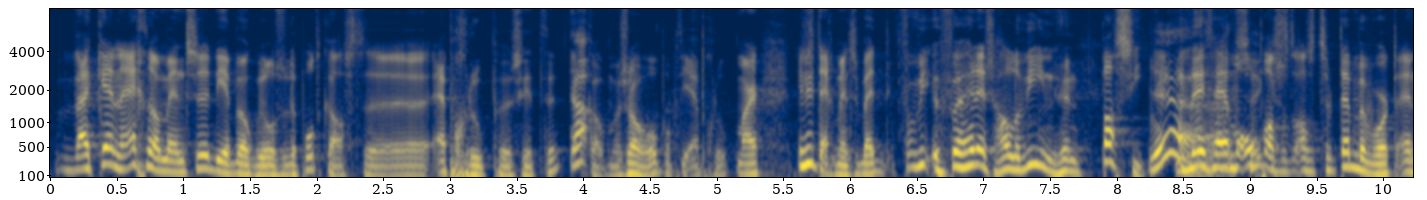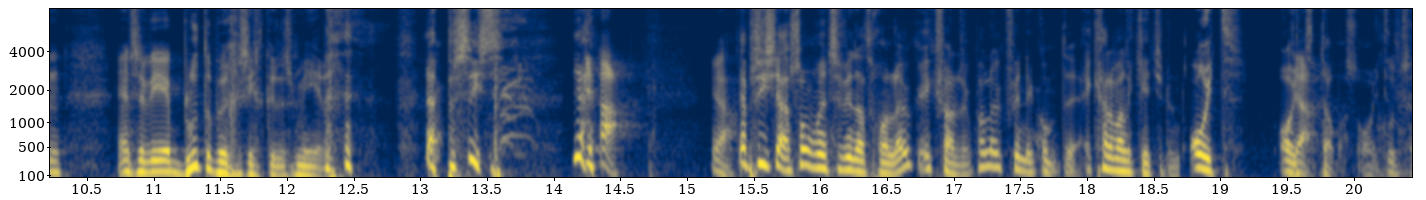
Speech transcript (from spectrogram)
Wij kennen echt wel mensen, die hebben ook bij ons in de podcast eh, appgroep eh, zitten. Ja. Komen we zo op, op die appgroep. Maar er zitten echt mensen bij, voor, wie, voor hen is Halloween hun passie. Ja, die leven helemaal op als het, als het september wordt en, en ze weer bloed op hun gezicht kunnen smeren. Ja, precies. Ja. ja. ja. Ja, precies. Ja, sommige mensen vinden dat gewoon leuk. Ik zou het ook wel leuk vinden. Ik, kom, ik ga er wel een keertje doen. Ooit. Ooit, Ja. Thomas. Ooit. Goed zo.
